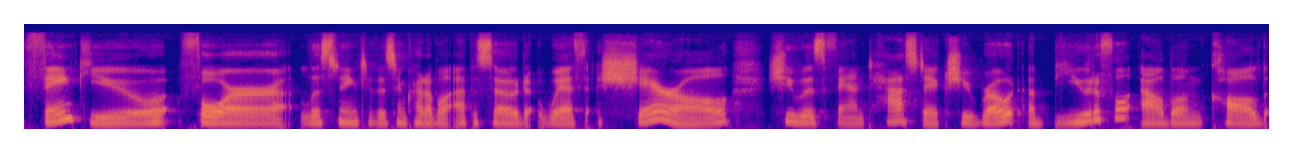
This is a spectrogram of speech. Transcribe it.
Thank you for listening to this incredible episode with Cheryl. She was fantastic. She wrote a beautiful album called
